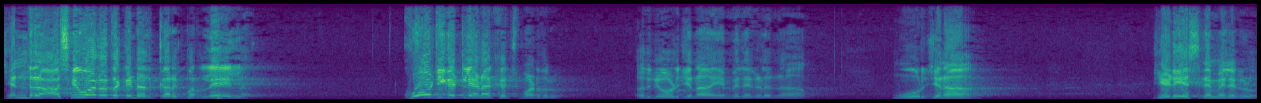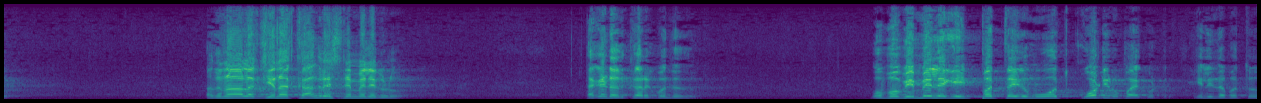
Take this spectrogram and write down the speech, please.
ಜನರ ಆಶೀರ್ವಾದ ತಕೊಂಡು ಅಧಿಕಾರಕ್ಕೆ ಬರಲೇ ಇಲ್ಲ. ಕೋಟಿಗಟ್ಟಲೆ ಹಣ ಖರ್ಚು ಮಾಡಿದ್ರು. ಹದಿನೇಳು ಜನ ಎಂ ಎಲ್ ಎಗಳನ್ನ ಮೂರು ಜನ J D S M L ಎಗಳು ಹದಿನಾಲ್ಕು ಜನ ಕಾಂಗ್ರೆಸ್ ಎಂ ಎಲ್ ಎಗಳು ತಗೊಂಡು ಅಧಿಕಾರಕ್ಕೆ ಬಂದದ್ದು. ಒಬ್ಬೊಬ್ಬ ಎಂ ಎಲ್ ಎಗೆ ಇಪ್ಪತ್ತೈದು, ಮೂವತ್ತು ಕೋಟಿ ರೂಪಾಯಿ ಕೊಟ್ಟರು. ಎಲ್ಲಿಂದ ಬಂತು?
